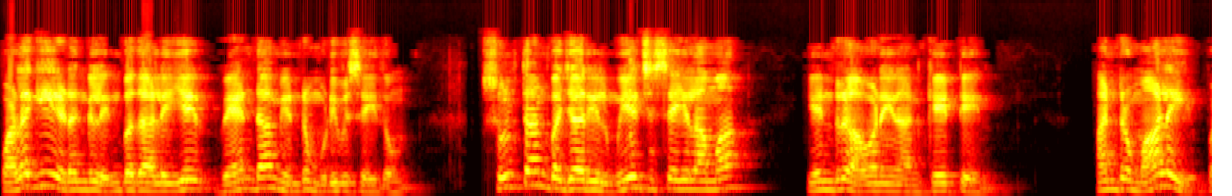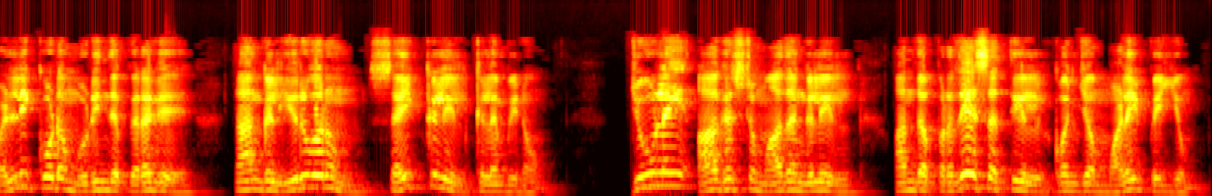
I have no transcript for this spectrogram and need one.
பழகிய இடங்கள் என்பதாலேயே வேண்டாம் என்று முடிவு செய்தோம். சுல்தான் பஜாரில் முயற்சி செய்யலாமா? என்று அவனை நான் கேட்டேன். அன்று மாலை பள்ளிக்கூடம் முடிந்த பிறகு நாங்கள் இருவரும் சைக்கிளில் கிளம்பினோம். ஜூலை ஆகஸ்ட் மாதங்களில் அந்த பிரதேசத்தில் கொஞ்சம் மழை பெய்யும்.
